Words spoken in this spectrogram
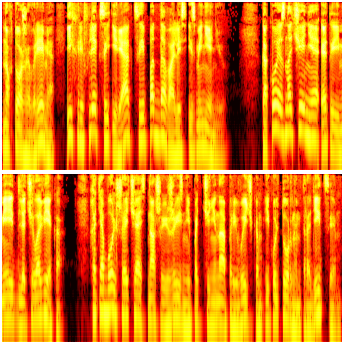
но в то же время их рефлексы и реакции поддавались изменению. Какое значение это имеет для человека? Хотя большая часть нашей жизни подчинена привычкам и культурным традициям,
